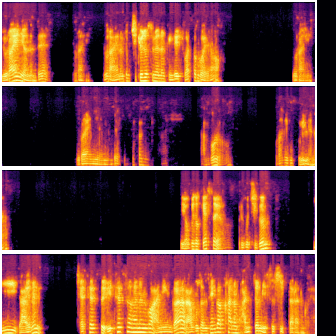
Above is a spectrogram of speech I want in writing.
요 라인이었는데 요 라인 요 라인을 좀 지켜줬으면 굉장히 좋았던 거예요. 요 라인 요 라인이었는데 색깔이 안 보여. 보라색이 보일래나? 여기서 깼어요. 그리고 지금 이 라인은 재테스트, retest 하는 거 아닌가? 라고선 생각하는 관점이 있을 수 있다라는 거예요.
